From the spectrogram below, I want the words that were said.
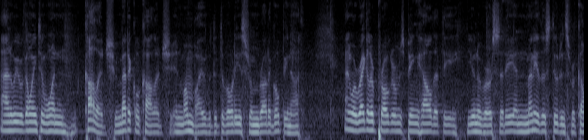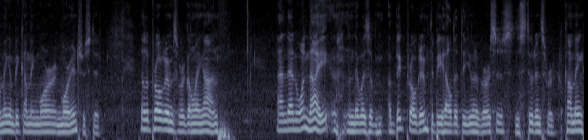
And we were going to one college, medical college in Mumbai with the devotees from Radha Gopinath. And were regular programs being held at the university, and many of the students were coming and becoming more and more interested. So the programs were going on. And then one night, and there was a, a big program to be held at the universities. The students were coming.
